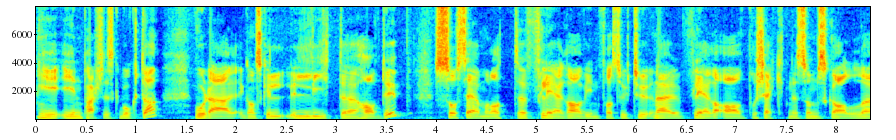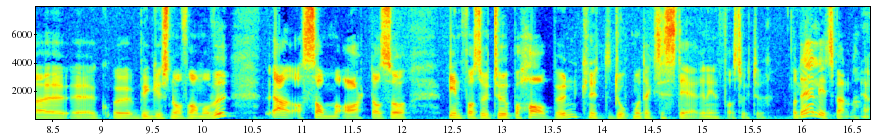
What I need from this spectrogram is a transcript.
i, i den persiske bukta, hvor det er ganske lite havdyp, så ser man at flere av, nei, flere av prosjektene som skal uh, bygges nå framover, er av samme art. Altså infrastruktur på havbunnen knyttet opp mot eksisterende infrastruktur. Og Det er litt spennende. Ja.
